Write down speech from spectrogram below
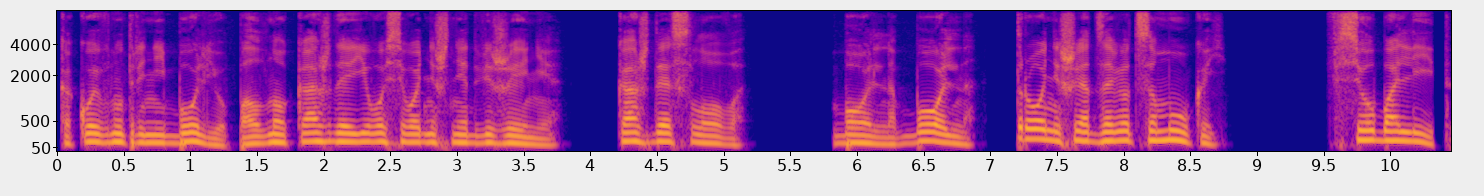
Какой внутренней болью полно каждое его сегодняшнее движение, каждое слово. Больно, больно, тронешь и отзовется мукой. Все болит.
